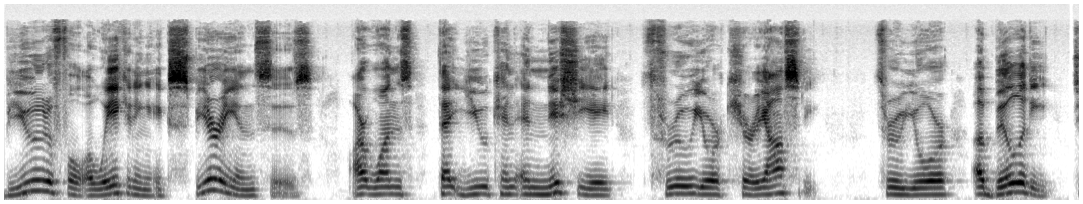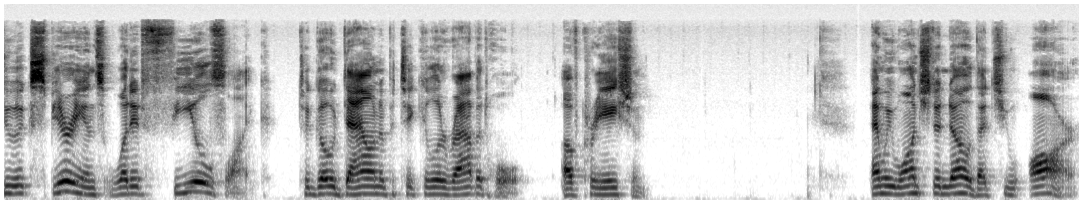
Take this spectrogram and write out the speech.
beautiful awakening experiences are ones that you can initiate through your curiosity, through your ability to experience what it feels like to go down a particular rabbit hole of creation. And we want you to know that you are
